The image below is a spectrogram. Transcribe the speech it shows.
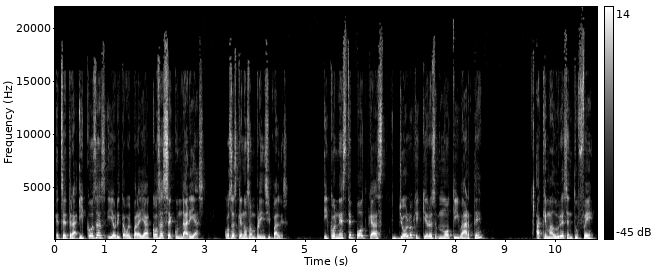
etcétera. Y cosas, y ahorita voy para allá, cosas secundarias, cosas que no son principales. Y con este podcast, yo lo que quiero es motivarte a que madures en tu fe.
